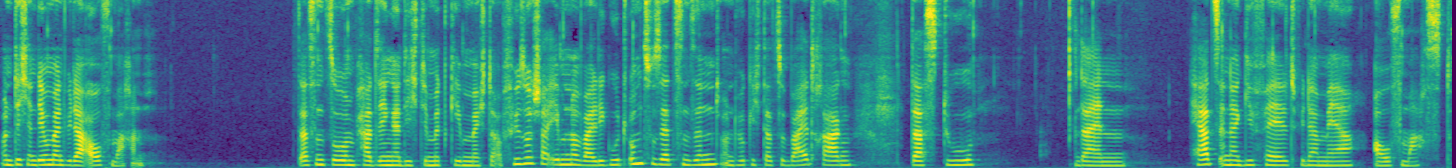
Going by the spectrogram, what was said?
und dich in dem Moment wieder aufmachen. Das sind so ein paar Dinge, die ich dir mitgeben möchte auf physischer Ebene, weil die gut umzusetzen sind und wirklich dazu beitragen, dass du dein Herzenergiefeld wieder mehr aufmachst.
